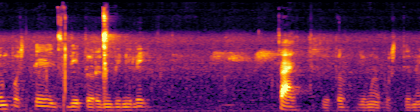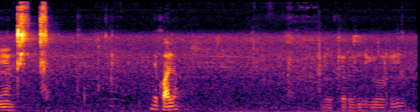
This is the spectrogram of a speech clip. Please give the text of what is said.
Yung poste dito rin binili. Saan? Dito, yung mga poste na yan. Hindi ko alam. Dito rin siguro.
